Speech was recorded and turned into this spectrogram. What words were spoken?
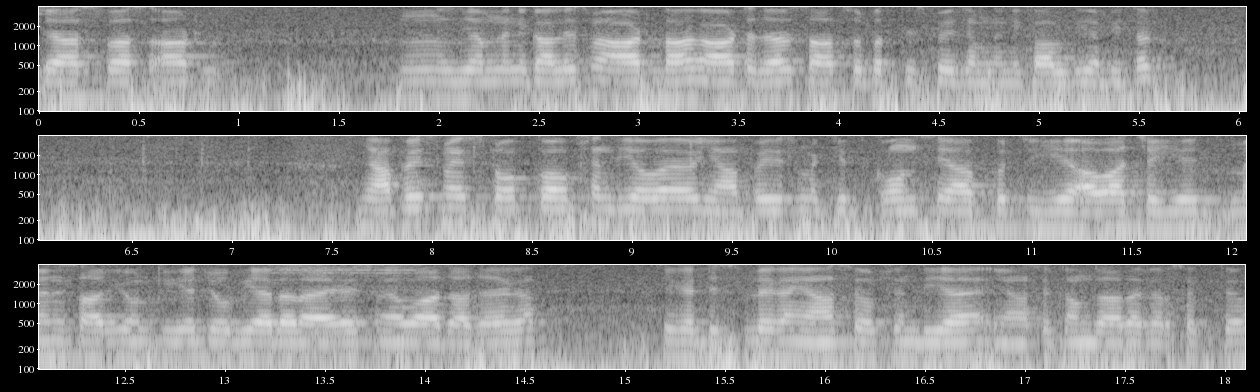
के आसपास आठ हम्म, ये हमने निकाले इसमें आठ लाख आठ हज़ार सात सौ बत्तीस पेज हमने निकाल दिए अभी तक। यहाँ पे इसमें स्टॉप का ऑप्शन दिया हुआ है यहाँ पे इसमें कित, कौन से आपको चाहिए, आवाज़ चाहिए, मैंने सारी ऑन की है, जो भी एरर आएगा, इसमें आवाज़ आ जाएगा। ठीक है डिस्प्ले का यहाँ से ऑप्शन दिया है, यहाँ से कम ज़्यादा कर सकते हो।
